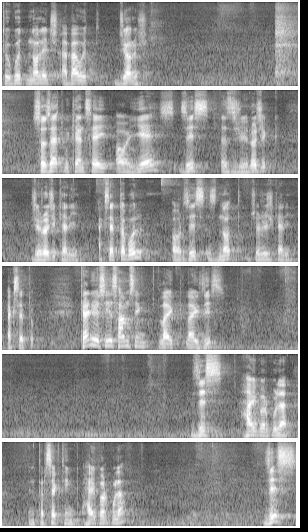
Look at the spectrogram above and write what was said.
to good knowledge about geology. so that we can say, oh yes, this is geologic, geologically acceptable, or this is not geologically acceptable. Can you see something like, like this? This hyperbola intersecting hyperbola. This,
